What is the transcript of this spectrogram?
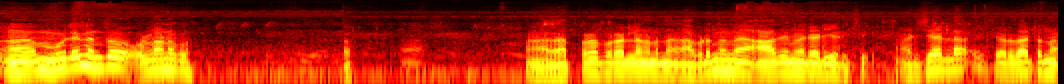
ആ മൂലയിൽ എന്തോ ഉള്ളാണോ ആ അപ്പുറം എല്ലാം കിടന്ന്. അവിടെ നിന്ന് ആദ്യമേ ഒരു അടി അടിച്ച്. അടിച്ചതല്ല ചെറുതായിട്ടൊന്ന്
